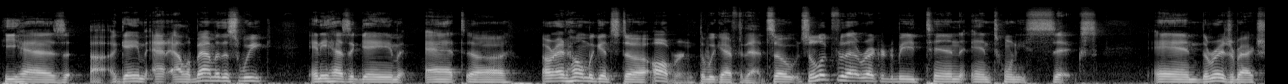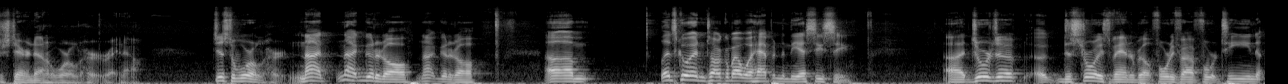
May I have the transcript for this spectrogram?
He has uh, a game at Alabama this week, and he has a game at uh, or at home against uh, Auburn the week after that. So so look for that record to be 10 and 26. And the Razorbacks are staring down a world of hurt right now. Just a world of hurt. Not not good at all. Not good at all. Um, let's go ahead and talk about what happened in the SEC. Uh, Georgia uh, destroys Vanderbilt 45-14.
